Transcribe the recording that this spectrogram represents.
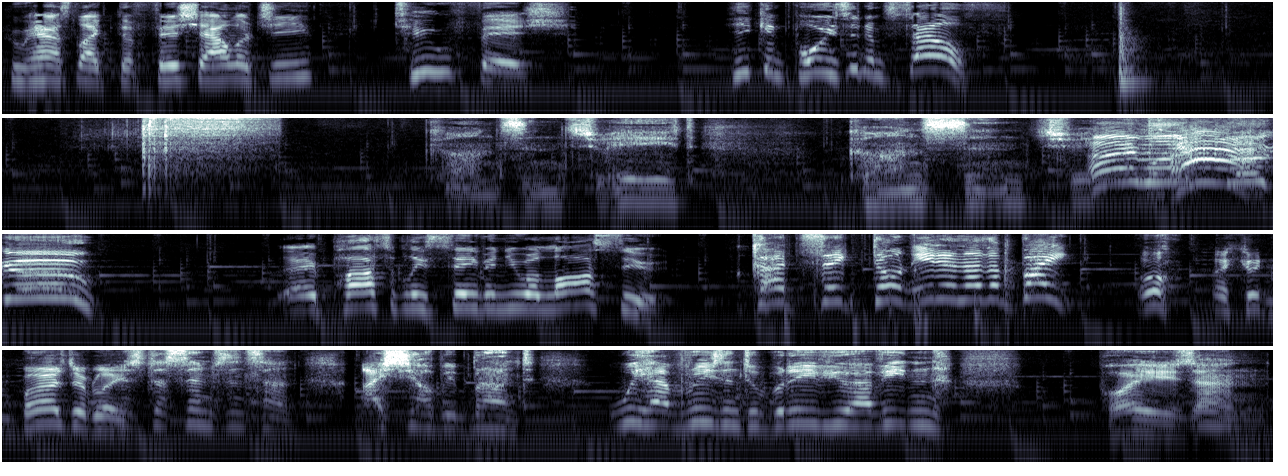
who has like the fish allergy to fish, he can poison himself. Concentrate, concentrate. I want ah! They're possibly saving you a lawsuit. God's sake, don't eat another bite! Oh, I couldn't possibly. Mr. Simpson, son, I shall be blunt. We have reason to believe you have eaten poison.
